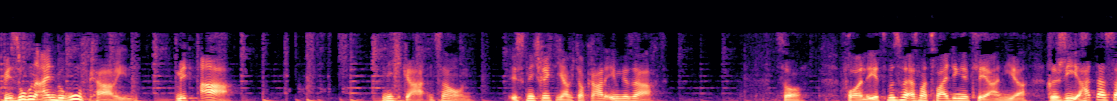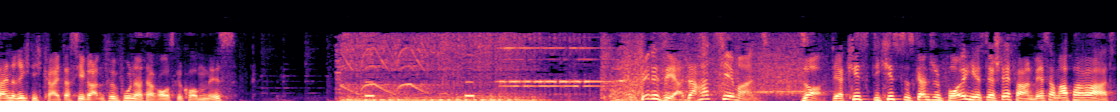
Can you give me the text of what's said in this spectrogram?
Wir suchen einen Beruf, Karin. Mit A. Nicht Gartenzaun. Ist nicht richtig, habe ich doch gerade eben gesagt. So, Freunde, jetzt müssen wir erstmal zwei Dinge klären hier. Regie, hat das seine Richtigkeit, dass hier gerade ein 500er rausgekommen ist? Bitte sehr, da hat's jemand. So, der Kist, die Kiste ist ganz schön voll. Hier ist der Stefan. Wer ist am Apparat?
